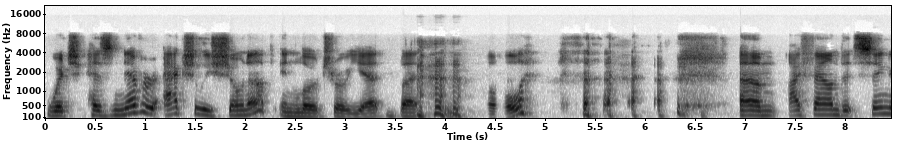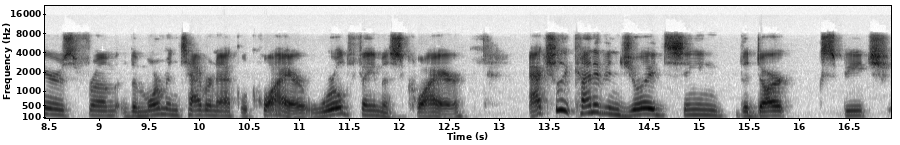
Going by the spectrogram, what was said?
which has never actually shown up in Lotro yet, but um, I found that singers from the Mormon Tabernacle Choir, world famous choir, actually kind of enjoyed singing the dark speech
